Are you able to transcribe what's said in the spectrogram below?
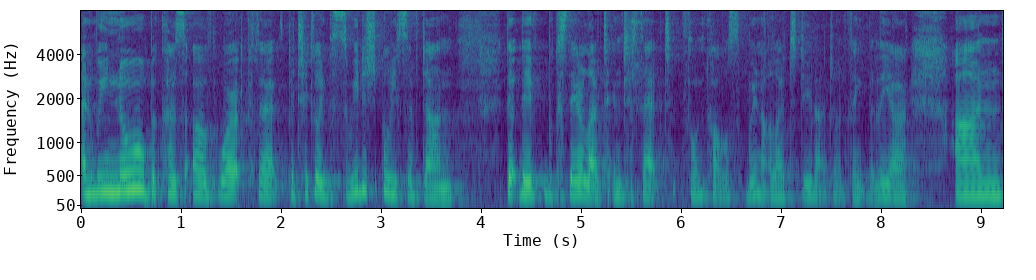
And we know because of work that particularly the Swedish police have done, that they've, because they're allowed to intercept phone calls. We're not allowed to do that, I don't think, but they are. And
